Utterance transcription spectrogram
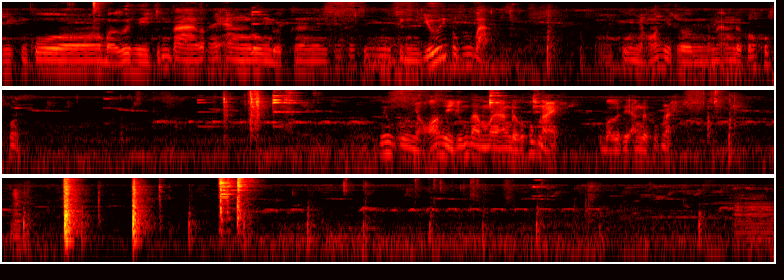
như con cua bự thì chúng ta có thể ăn luôn được ờ, cái, cái, cái chân dưới của các bạn Còn cua nhỏ thì thường mình ăn nếu cua nhỏ thì chúng ta mới ăn được khúc này cua bự thì ăn được khúc này nha. À.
